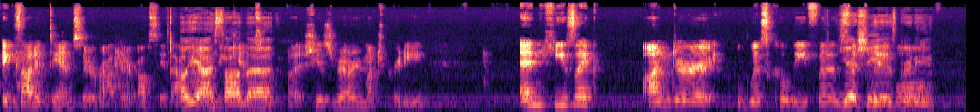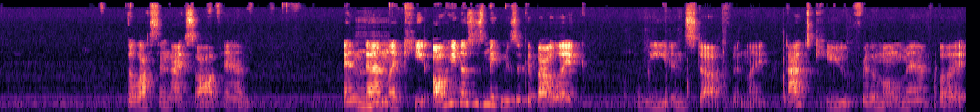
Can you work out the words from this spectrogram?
Exotic dancer, rather. I'll say that. Oh, yeah, don't I saw canceled, that. But she's very much pretty. And he's like under Wiz Khalifa's. Yeah, like, she is pretty. The last thing I saw of him. And then Mhm. like he all he does is make music about like weed and stuff and like that's cute for the moment, but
